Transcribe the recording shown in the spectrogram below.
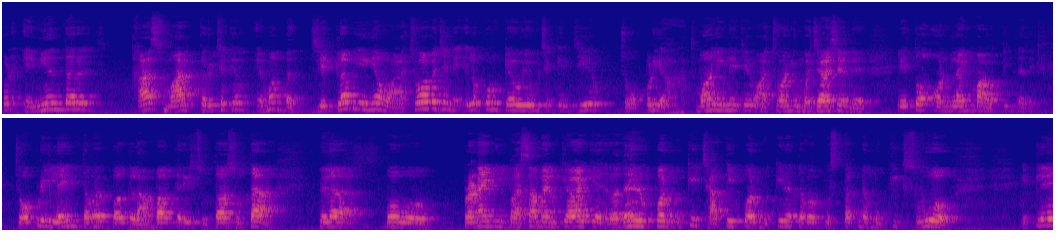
પણ એની અંદર ખાસ માર્ક કર્યું છે કે એમાં જેટલા બી અહીંયા વાંચવા આવે છે ને, એ લોકોનું કહેવું એવું છે કે જે ચોપડી હાથમાં લઈને જે વાંચવાની મજા છે ને, એ તો ઓનલાઈનમાં આવતી જ નથી. ચોપડી લઈને તમે પગ લાંબા કરી સૂતા સૂતા પેલા બહુ પ્રણયની ભાષામાં એમ કહેવાય કે હૃદય ઉપર મૂકી, છાતી ઉપર મૂકીને તમે પુસ્તકને મૂકી સુવો. એટલે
